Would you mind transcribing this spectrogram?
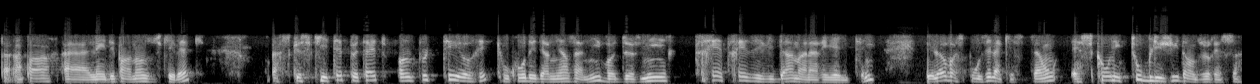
par rapport à l'indépendance du Québec parce que ce qui était peut-être un peu théorique au cours des dernières années va devenir très, très évident dans la réalité. Et là, on va se poser la question, est-ce qu'on est obligé d'endurer ça?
